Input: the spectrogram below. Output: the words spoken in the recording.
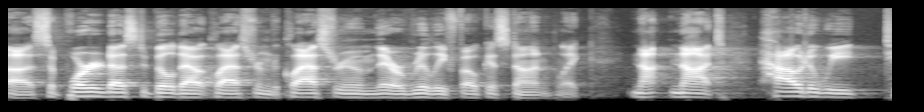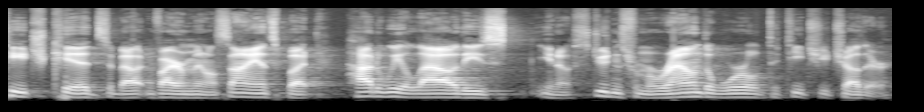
uh, supported us to build out classroom to classroom, they're really focused on like not, not how do we teach kids about environmental science, but how do we allow these you know, students from around the world to teach each other.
